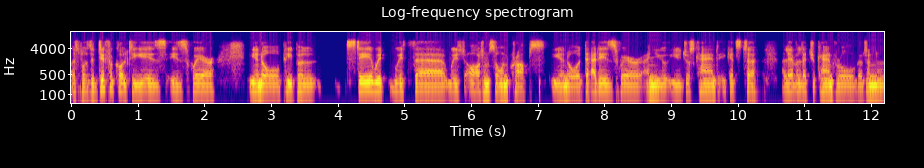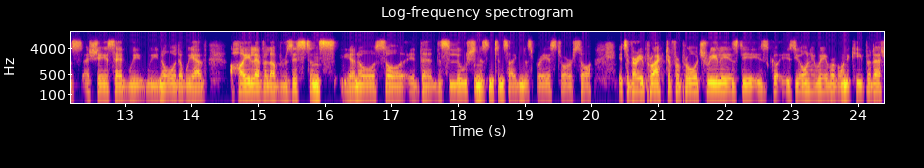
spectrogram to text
I suppose the difficulty is, is where, you know, people stay with with uh, with autumn sown crops. You know that is where, and you you just can't. It gets to a level that you can't rogue it. And as, as Shay said, we we know that we have a high level of resistance. You know, so it, the the solution isn't inside in the spray store. So it's a very proactive approach. Really, is the is is the only way we're going to keep it at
